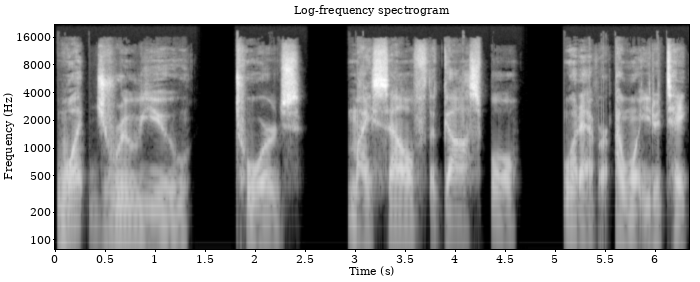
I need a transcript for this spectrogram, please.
what drew you towards myself, the gospel, whatever? I want you to take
